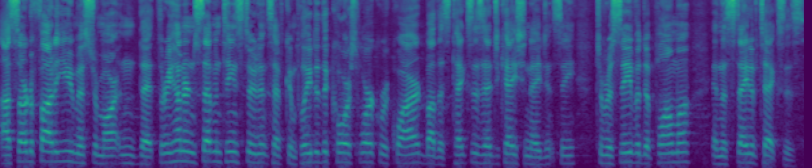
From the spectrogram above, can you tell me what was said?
I certify to you, Mr. Martin, that 317 students have completed the coursework required by the Texas Education Agency to receive a diploma in the state of Texas.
